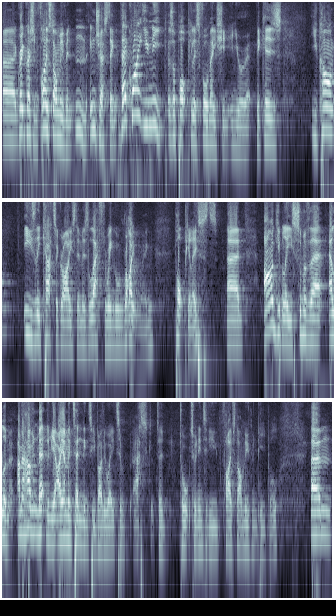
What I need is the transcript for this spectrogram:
Uh, great question. Five star movement. Mm, interesting. They're quite unique as a populist formation in Europe because you can't easily categorise them as left wing or right wing populists. Um, arguably, some of their element, and I haven't met them yet. I am intending to, by the way, to ask to talk to and interview five star movement people. Um,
